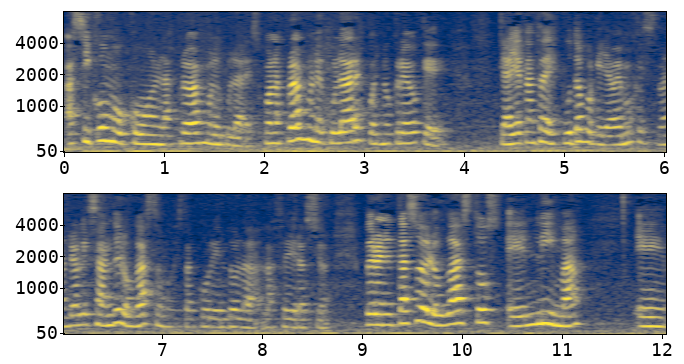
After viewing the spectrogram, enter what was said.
así como con las pruebas moleculares. Con las pruebas moleculares, pues no creo que, haya tanta disputa porque ya vemos que se están realizando y los gastos los está cubriendo la, federación. Pero en el caso de los gastos en Lima, eh,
